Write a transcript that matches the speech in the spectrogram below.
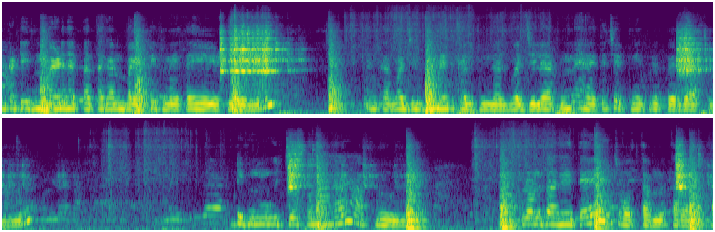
ఇంకా టిఫిన్ బయట తెప్పేస్తా కానీ బయట టిఫిన్ అయితే వేయట్లేదు. ఇంకా బజ్జీల పిండి అయితే కలిపింది అది బజ్జీలు వేస్తుంది నేనైతే చట్నీ ప్రిపేర్ చేస్తున్నాను. టిఫిన్ ముగిచ్చేసుకున్నాక అప్పుడు అప్పుడు వండుతాకైతే చూస్తాము తర్వాత.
